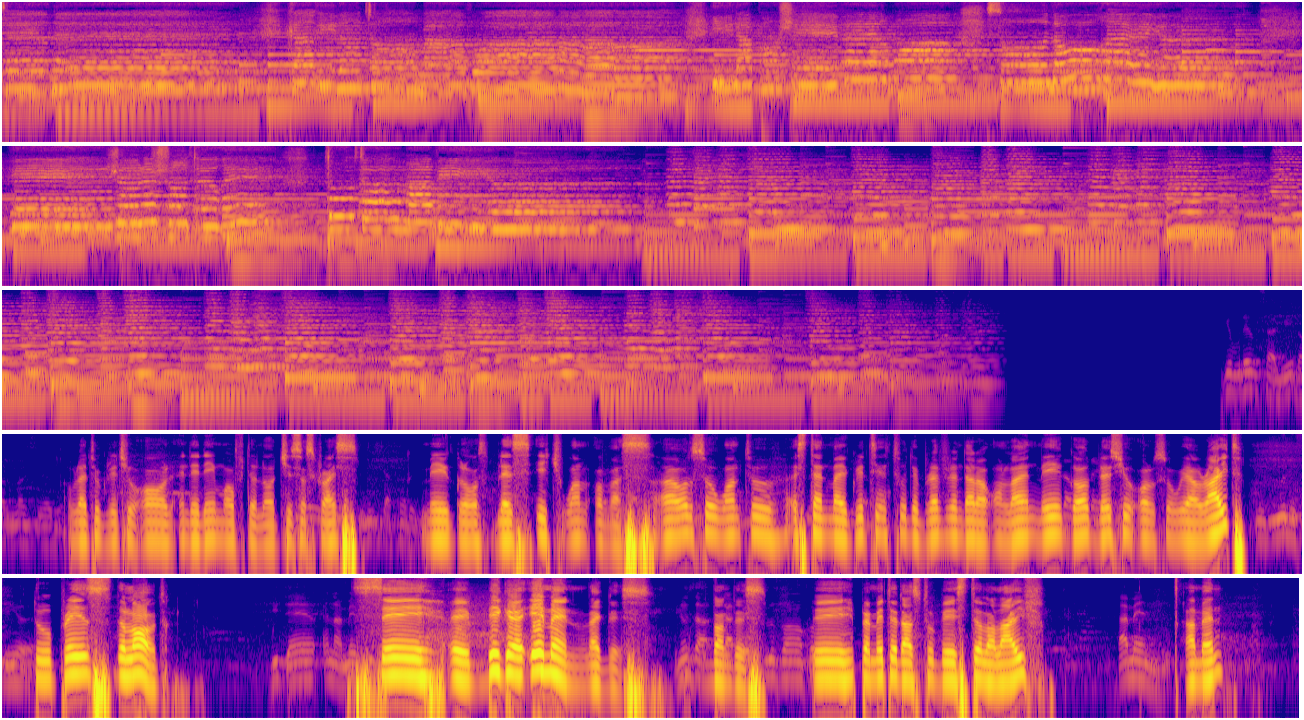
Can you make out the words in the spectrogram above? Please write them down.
éternel, would like to greet you all in the name of the Lord Jesus Christ. May God bless each one of us. I also want to extend my greetings to the brethren that are online. May God bless you also. We are right to praise the Lord. Say a bigger amen like this. Done this. He permitted us to be still alive. Amen. Amen.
